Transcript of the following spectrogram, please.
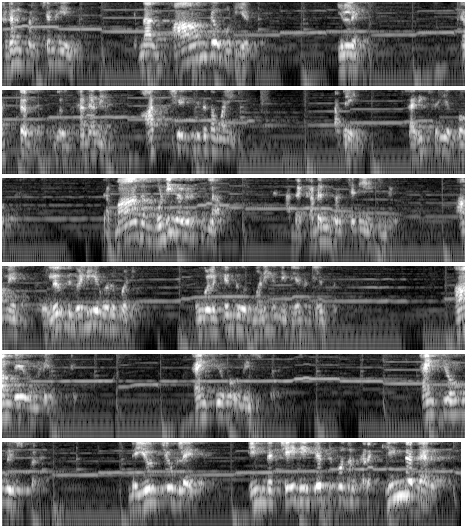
கடன் பிரச்சனையில் என்னால் தாங்க முடியவில்லை. இல்லை கத்தர் உங்கள் கடனை ஆச்சரியவிதமாய் அதை சரி செய்ய போக இந்த மாதம் முடிவதற்குள்ளாக அந்த கடன் பிரச்சனையை நீங்கள் ஆமேன் அதிலிருந்து வெளியே வரும்படி உங்களுக்கு என்று ஒரு மனிதனை தேவன் ஏற்படுத்தி ஆம் தேவனுடைய thank you holy spirit thank you holy spirit இந்த யூடியூப்ல இந்த செய்தியை கேட்டுக்கொண்டிருக்கிற இந்த நேரத்தில்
